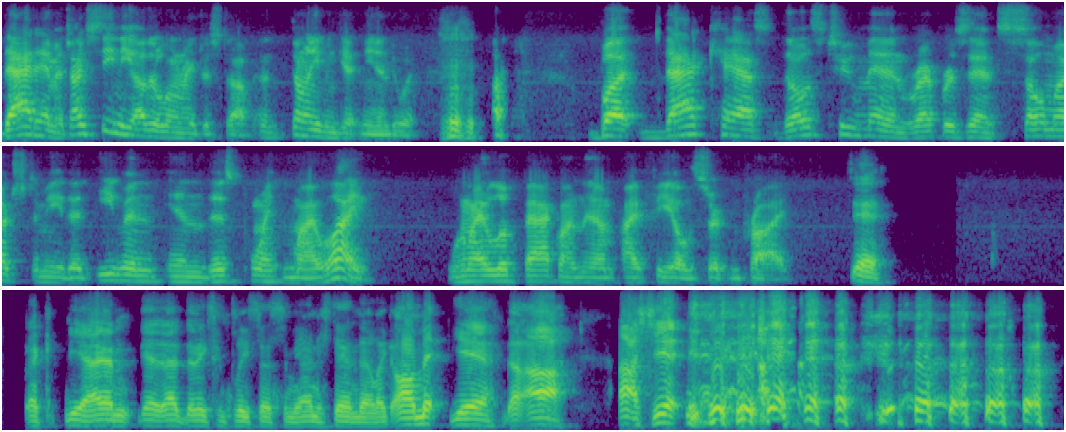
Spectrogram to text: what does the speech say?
that image. I've seen the other Lone Ranger stuff, and don't even get me into it. but that cast, those two men represent so much to me that even in this point in my life, when I look back on them, I feel a certain pride. Yeah. Like, yeah, I am. Yeah, that, that makes complete sense to me. I understand that. Like, oh man, yeah, ah, ah, shit.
